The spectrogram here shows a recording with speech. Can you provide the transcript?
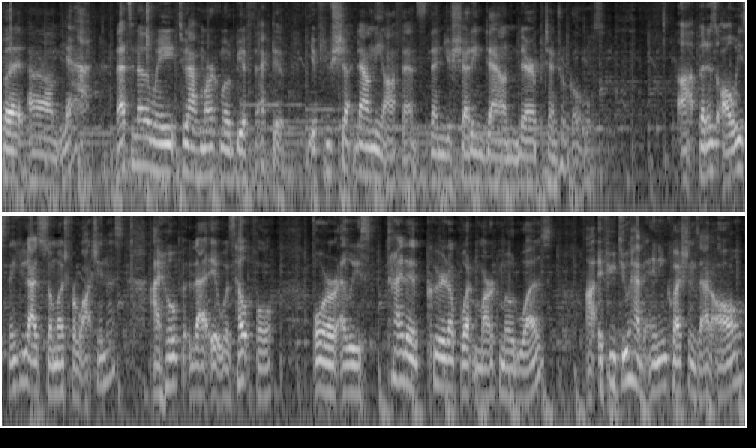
But um, yeah, that's another way to have mark mode be effective. If you shut down the offense, then you're shutting down their potential goals. Uh, but as always, thank you guys so much for watching this. I hope that it was helpful, or at least kind of cleared up what mark mode was. Uh, if you do have any questions at all,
